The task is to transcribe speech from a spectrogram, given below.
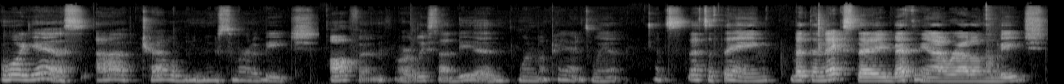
Well, yes, I've traveled to New Smyrna Beach often, or at least I did when my parents went. That's that's a thing. But the next day, Bethany and I were out on the beach,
